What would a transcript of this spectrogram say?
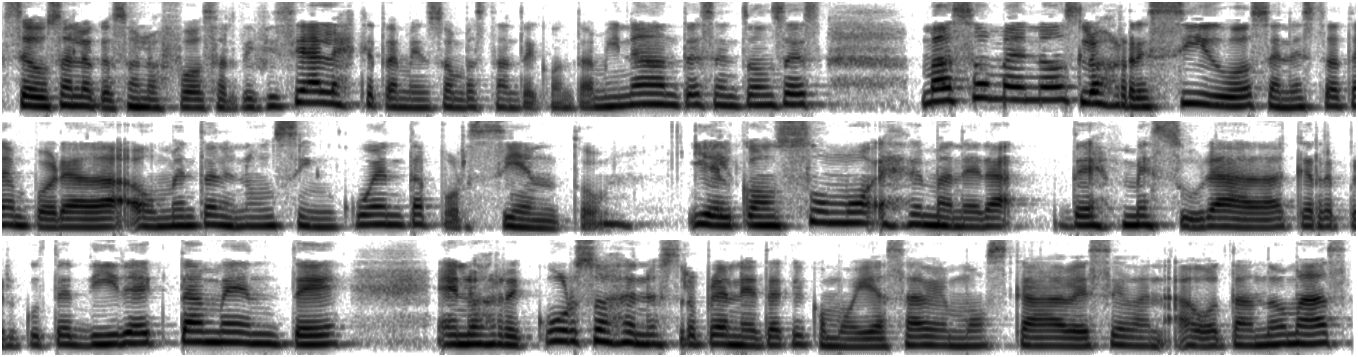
se usan lo que son los fuegos artificiales, que también son bastante contaminantes. Entonces, más o menos los residuos en esta temporada aumentan en un 50% y el consumo es de manera desmesurada que repercute directamente en los recursos de nuestro planeta que como ya sabemos cada vez se van agotando más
